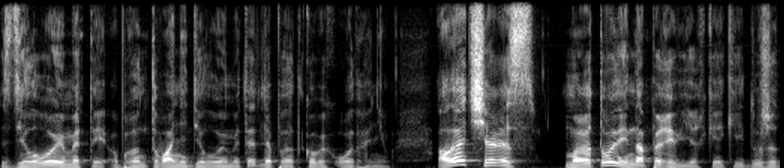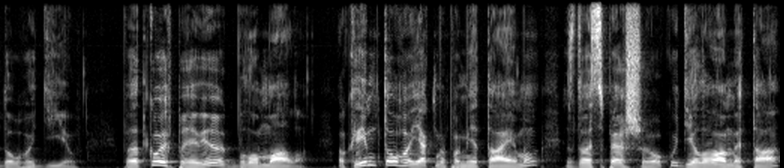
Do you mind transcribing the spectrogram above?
з ділової мети, обґрунтування ділової мети для податкових органів. Але через мораторій на перевірки, який дуже довго діяв, податкових перевірок було мало. Окрім того, як ми пам'ятаємо, з 2021 року ділова мета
